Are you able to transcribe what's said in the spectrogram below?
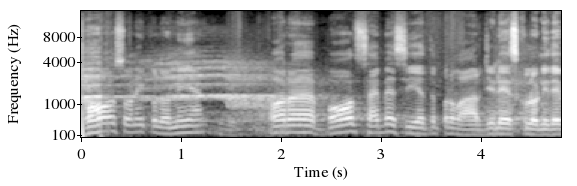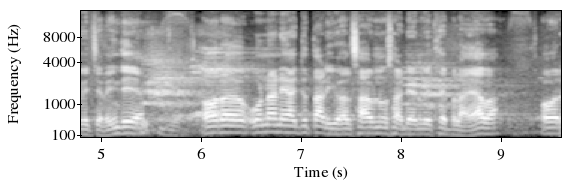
ਬਹੁਤ ਸੋਹਣੀ ਕਲੋਨੀ ਆ ਔਰ ਬਹੁਤ ਸਹਿਬਸੀਅਤ ਪਰਿਵਾਰ ਜਿਹੜੇ ਇਸ ਕਲੋਨੀ ਦੇ ਵਿੱਚ ਰਹਿੰਦੇ ਆ। ਔਰ ਉਹਨਾਂ ਨੇ ਅੱਜ ਢਾਲੀਵਾਲ ਸਾਹਿਬ ਨੂੰ ਸਾਡੇ ਨੂੰ ਇੱਥੇ ਬੁਲਾਇਆ ਵਾ। ਔਰ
